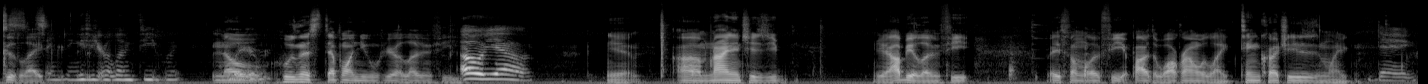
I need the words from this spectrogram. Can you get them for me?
Cause like, Same thing if you're 11 feet. But... no, whatever. who's gonna step on you if you're 11 feet? Oh, yeah. Yeah, um, nine inches. You, yeah, I'll be 11 feet. Based on 11 feet, I probably have to walk around with like 10 crutches and like. Dang.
